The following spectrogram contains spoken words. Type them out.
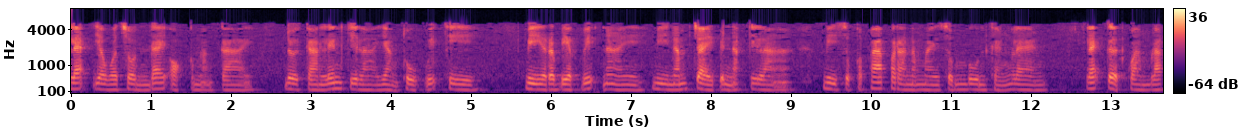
และเยาวชนได้ออกกำลังกาย โดยการเล่นกีฬาอย่างถูกวิธี มีระเบียบวินัย มีน้ำใจเป็นนักกีฬา มีสุขภาพพรานามัยสมบูรณ์แข็งแรง และเกิดความรัก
